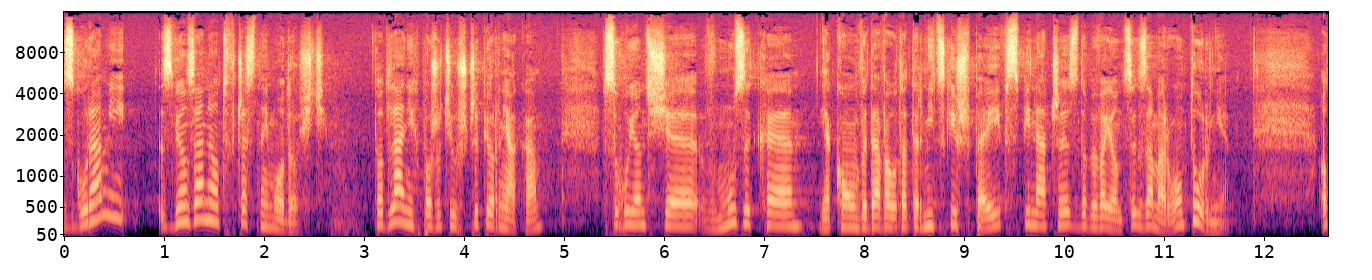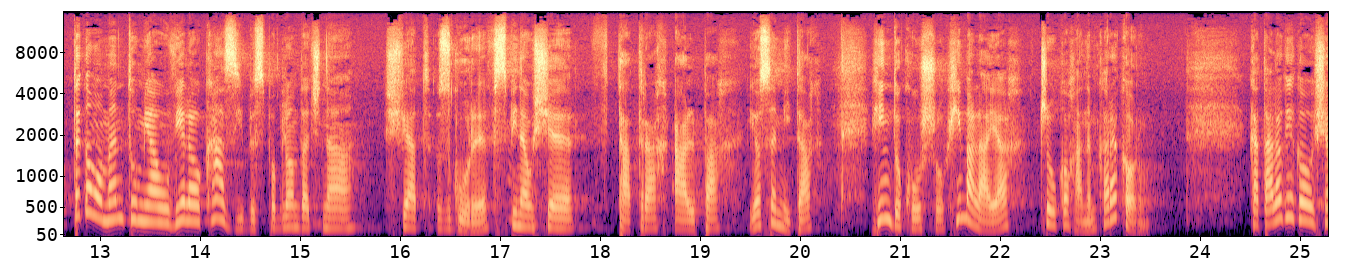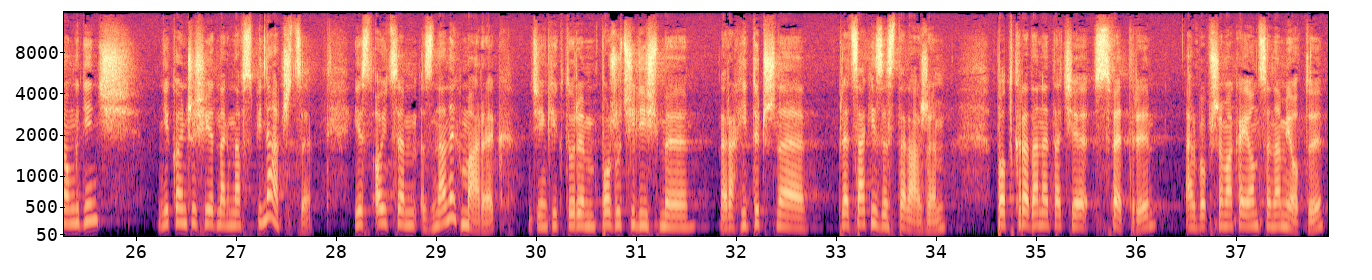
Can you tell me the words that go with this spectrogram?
z górami związany od wczesnej młodości. To dla nich porzucił szczypiorniaka, wsłuchując się w muzykę, jaką wydawał taternicki szpej wspinaczy zdobywających zamarłą turnię. Od tego momentu miał wiele okazji, by spoglądać na świat z góry. Wspinał się w Tatrach, Alpach, Josemitach, Hindukuszu, Himalajach czy ukochanym Karakorum. Katalog jego osiągnięć nie kończy się jednak na wspinaczce. Jest ojcem znanych marek, dzięki którym porzuciliśmy rachityczne plecaki ze stelażem, podkradane tacie swetry albo przemakające namioty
